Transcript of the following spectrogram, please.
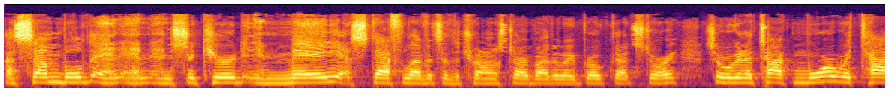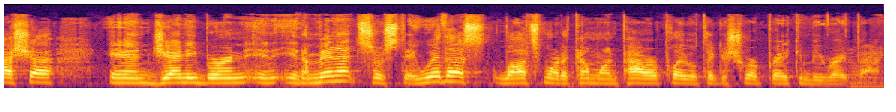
assembled and, and, and secured in May. Steph Levitz of the Toronto Star, by the way, broke that story. So we're going to talk more with Tasha and Jenny Byrne in, in a minute. So stay with us. Lots more to come on Power Play. We'll take a short break and be right back.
